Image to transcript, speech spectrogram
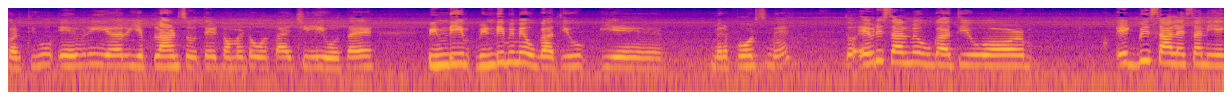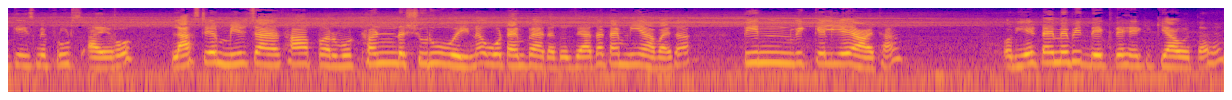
करती हूँ। एवरी ईयर ये प्लांट्स होते हैं टोमेटो होता है चिली होता है। भिंडी भिंडी भी मैं उगाती हूँ ये मेरे पोर्ट्स में। तो एवरी साल मैं उगाती हूँ और एक भी साल ऐसा नहीं है कि इसमें फ्रूट्स आए हो। लास्ट ईयर मिर्च आया था, पर वो ठंड शुरू हुई ना, वो टाइम पे आया था। तो ज़्यादा टाइम नहीं आ पाया था। तीन वीक के लिए आया था। और ये टाइम में भी देखते हैं कि क्या होता है।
